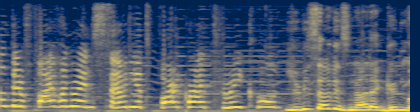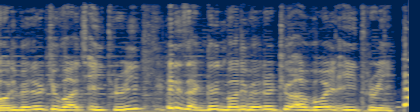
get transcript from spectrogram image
revealed their 570th Far Cry 3 clone. Ubisoft is not a good motivator to watch E3. It is a good motivator to avoid E3. No!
